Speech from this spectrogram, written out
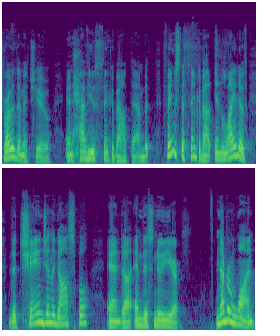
throw them at you and have you think about them. But things to think about in light of the change in the gospel and, uh, and this new year. Number one,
